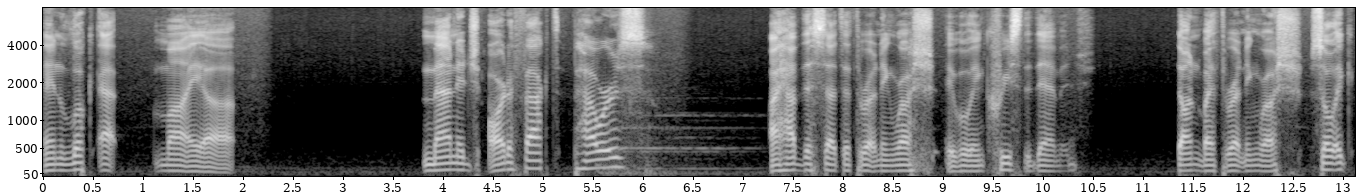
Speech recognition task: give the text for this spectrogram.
and look at my uh, manage artifact powers, I have this set to threatening rush. It will increase the damage done by threatening rush. So like,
